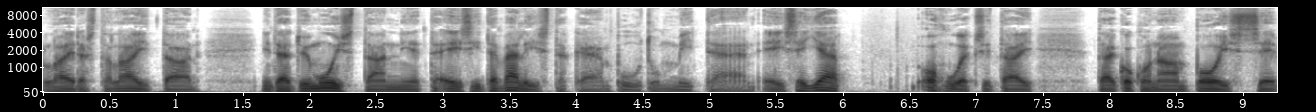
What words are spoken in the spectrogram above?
laidasta laitaan, niin täytyy muistaa niin, että ei siitä välistäkään puutu mitään. Ei se jää ohueksi tai, tai kokonaan pois se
